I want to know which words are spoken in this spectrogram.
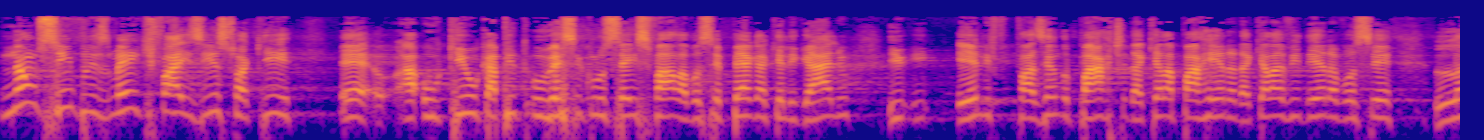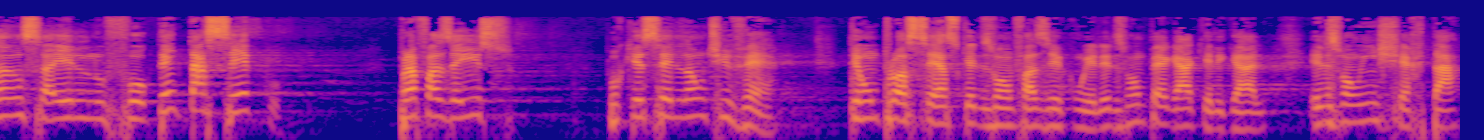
não simplesmente faz isso aqui, é, o que o, capítulo, o versículo 6 fala, você pega aquele galho e, e ele fazendo parte daquela parreira, daquela videira, você lança ele no fogo. Tem que estar tá seco para fazer isso, porque se ele não tiver, tem um processo que eles vão fazer com ele. Eles vão pegar aquele galho, eles vão enxertar,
